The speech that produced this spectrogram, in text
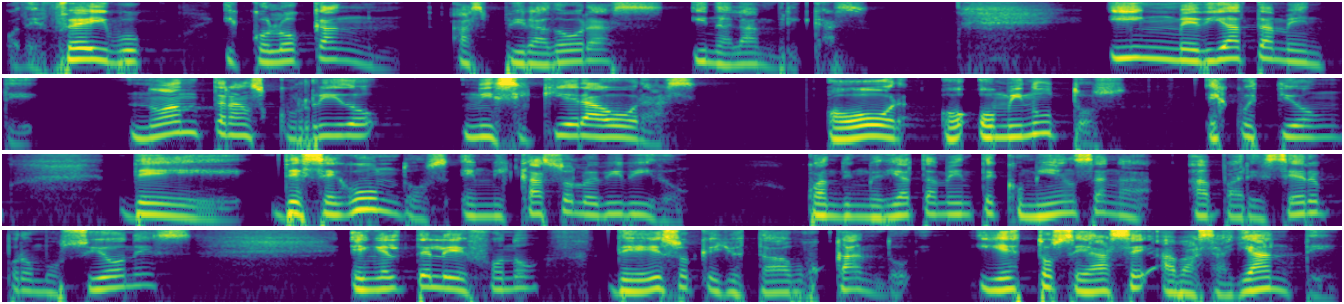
o de Facebook y colocan aspiradoras inalámbricas. Inmediatamente, no han transcurrido ni siquiera horas o, o, o minutos. Es cuestión de, de segundos. En mi caso lo he vivido. Cuando inmediatamente comienzan a aparecer promociones en el teléfono de eso que yo estaba buscando. Y esto se hace avasallante.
